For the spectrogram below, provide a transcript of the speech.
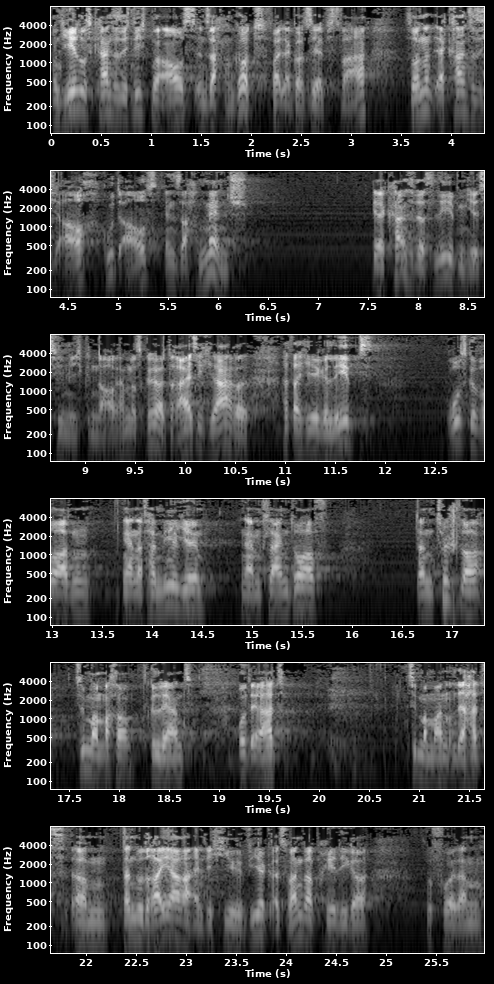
Und Jesus kannte sich nicht nur aus in Sachen Gott, weil er Gott selbst war, sondern er kannte sich auch gut aus in Sachen Mensch. Er kannte das Leben hier ziemlich genau. Wir haben das gehört. 30 Jahre hat er hier gelebt, groß geworden, in einer Familie, in einem kleinen Dorf, dann Tischler, Zimmermacher gelernt und er hat Zimmermann und er hat ähm, dann nur drei Jahre eigentlich hier gewirkt als Wanderprediger, bevor er dann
